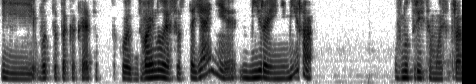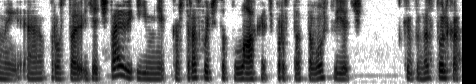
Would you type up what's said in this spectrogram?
И вот это какое-то такое двойное состояние мира и не мира внутри самой страны. Э, просто я читаю, и мне каждый раз хочется плакать просто от того, что я как бы настолько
